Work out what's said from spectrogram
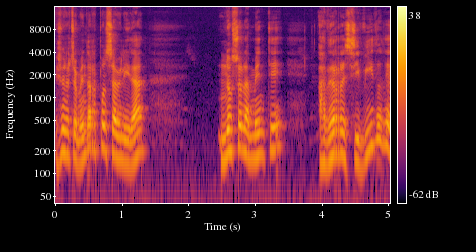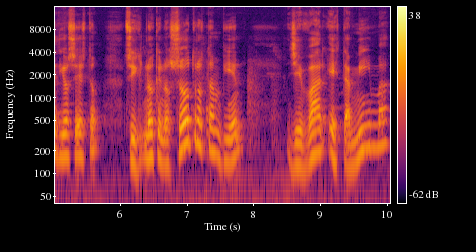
es una tremenda responsabilidad no solamente haber recibido de Dios esto, sino que nosotros también llevar esta misma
